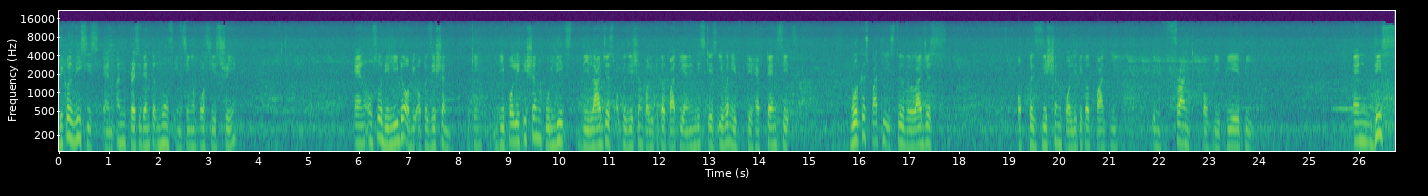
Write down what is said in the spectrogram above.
because this is an unprecedented move in Singapore's history and also the leader of the opposition okay? The politician who leads the largest opposition political party and in this case even if they have 10 seats workers party is still the largest opposition political party in front of the PAP and this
